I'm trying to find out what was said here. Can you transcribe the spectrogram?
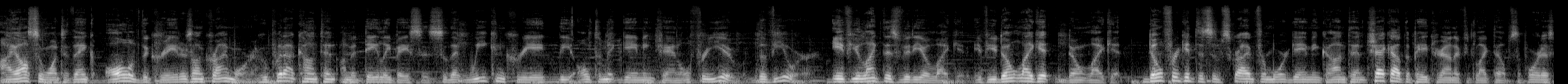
I also want to thank all of the creators on Crymore who put out content on a daily basis so that we can create the ultimate gaming channel for you, the viewer. If you like this video, like it. If you don't like it, don't like it. Don't forget to subscribe for more gaming content. Check out the Patreon if you'd like to help support us.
